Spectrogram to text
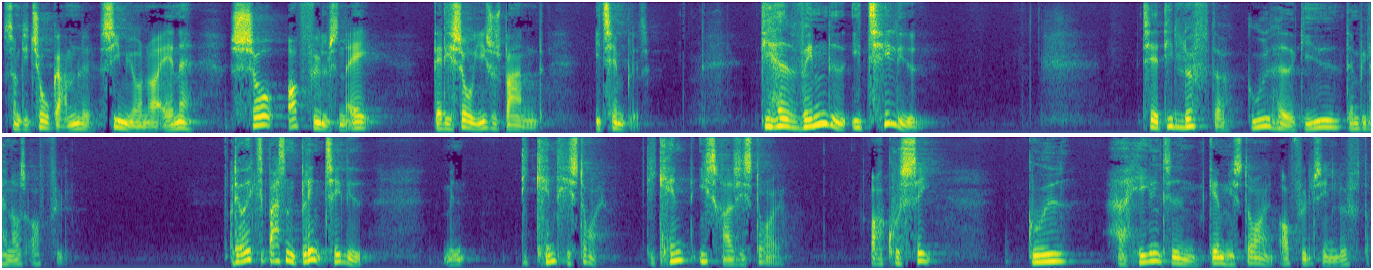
som de to gamle, Simeon og Anna, så opfyldelsen af, da de så Jesus barnet i templet. De havde ventet i tillid til, at de løfter, Gud havde givet, dem ville han også opfylde. Og det var ikke bare sådan en blind tillid, men de kendte historien. De kendte Israels historie. Og kunne se, Gud har hele tiden gennem historien opfyldt sine løfter.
